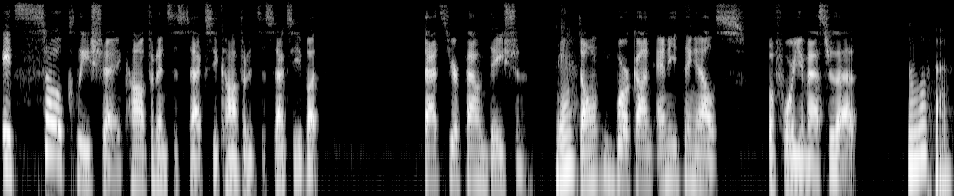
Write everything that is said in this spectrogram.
it's so cliche confidence is sexy, confidence is sexy, but that's your foundation. Yeah. Don't work on anything else before you master that. I love that.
